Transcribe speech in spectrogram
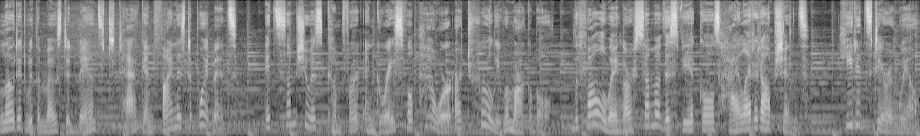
Loaded with the most advanced tech and finest appointments, its sumptuous comfort and graceful power are truly remarkable. The following are some of this vehicle's highlighted options. Heated steering wheel,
